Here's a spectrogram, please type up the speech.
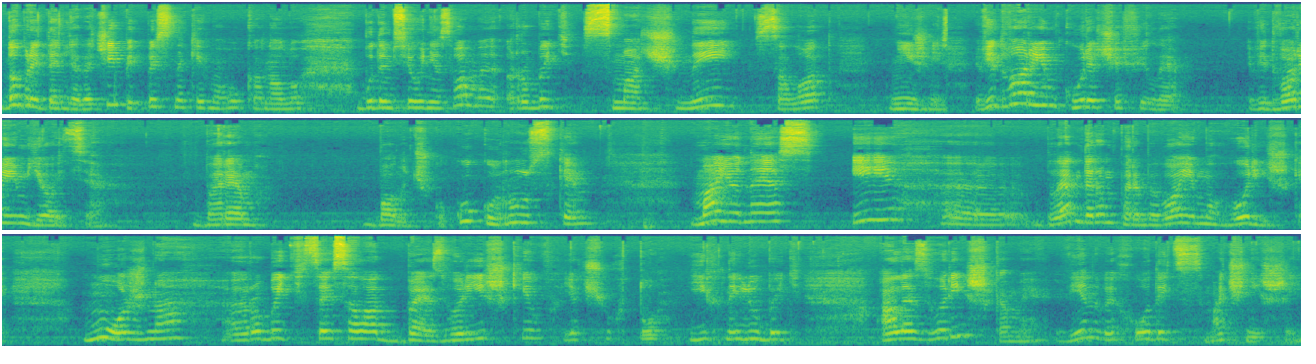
Добрий день, глядачі, підписники мого каналу. Будемо сьогодні з вами робити смачний салат ніжність. Відварюємо куряче філе, відварюємо яйця, беремо баночку кукурузки, майонез і е, блендером перебиваємо горішки. Можна робити цей салат без горішків, якщо хто їх не любить. Але з горішками він виходить смачніший.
